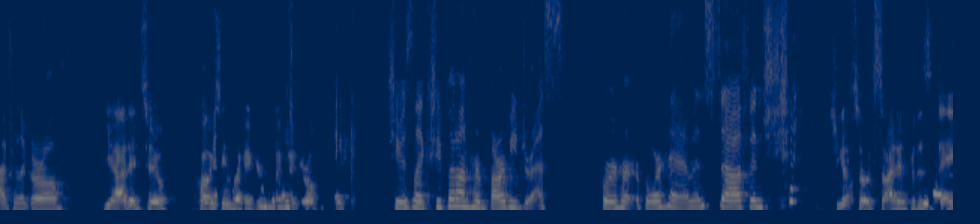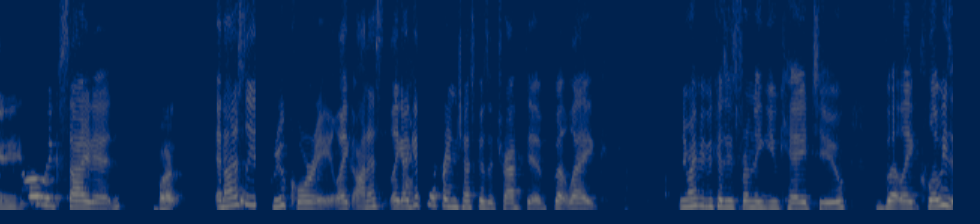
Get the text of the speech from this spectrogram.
bad for the girl. yeah, I did too. Chloe seems like a good, a good girl. Like she was like she put on her Barbie dress for her for him and stuff and she She got so excited for this date, so excited. but And honestly, screw Corey. Like, honest, like I get that Francesca's attractive, but like, it might be because he's from the UK too. But like, Chloe's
